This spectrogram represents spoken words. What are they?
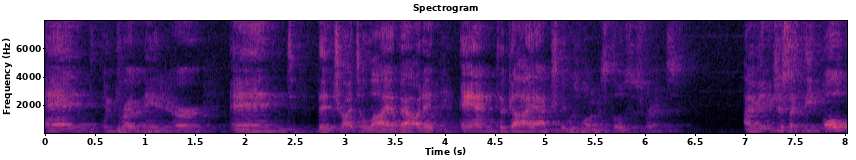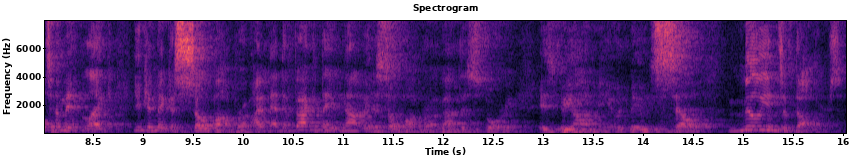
and impregnated her and then tried to lie about it. And the guy actually was one of his closest friends. I mean, just like the ultimate, like, you can make a soap opera. I mean, the fact that they've not made a soap opera about this story is beyond me. It would, it would sell millions of dollars.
